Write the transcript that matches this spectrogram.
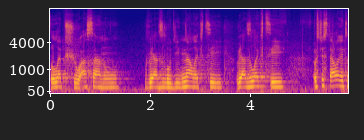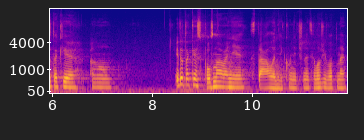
lepšiu asanu, viac ľudí na lekcii, viac lekcií. Proste stále je to také... Um, je to také spoznávanie stále nekonečné, celoživotné.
